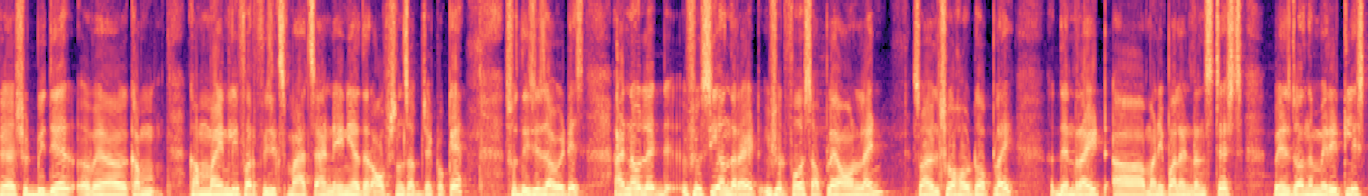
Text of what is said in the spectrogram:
uh, should be there uh, com- combinedly for physics maths and any other optional subject okay so this is how it is and now let if you see on the right you should first apply online so i will show how to apply. Then write uh, manipal entrance test based on the merit list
